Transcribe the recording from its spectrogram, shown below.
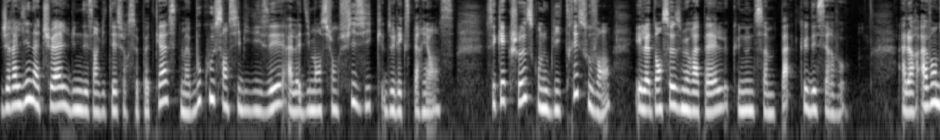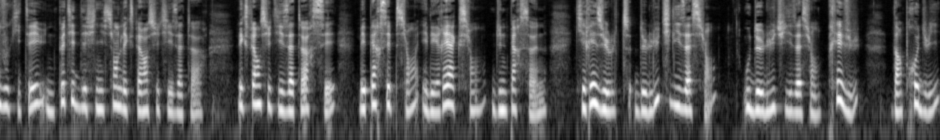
Géraldine Actuel, l'une des invitées sur ce podcast, m'a beaucoup sensibilisée à la dimension physique de l'expérience. C'est quelque chose qu'on oublie très souvent et la danseuse me rappelle que nous ne sommes pas que des cerveaux. Alors avant de vous quitter, une petite définition de l'expérience utilisateur. L'expérience utilisateur, c'est les perceptions et les réactions d'une personne qui résultent de l'utilisation ou de l'utilisation prévue d'un produit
